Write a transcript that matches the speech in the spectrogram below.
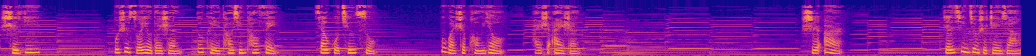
十一，不是所有的人都可以掏心掏肺，相互倾诉，不管是朋友还是爱人。十二，人性就是这样，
